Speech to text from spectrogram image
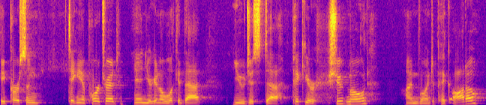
a person taking a portrait and you're going to look at that. You just uh, pick your shoot mode. I'm going to pick auto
